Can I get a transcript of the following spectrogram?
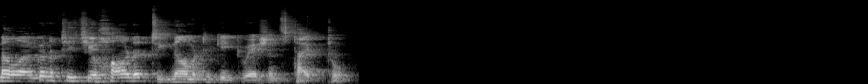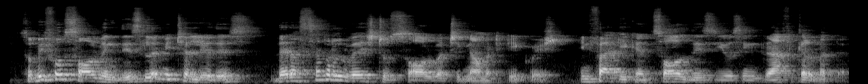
Now I'm going to teach you harder trigonometric equations type 2. So before solving this, let me tell you this. There are several ways to solve a trigonometric equation. In fact, you can solve this using graphical method.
